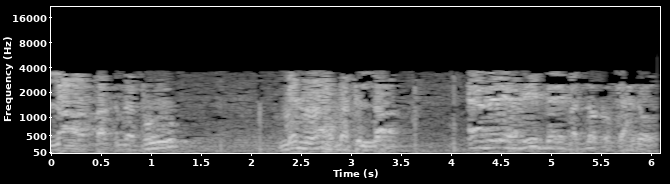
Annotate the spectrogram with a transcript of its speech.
لا تک میں من رحمت اللہ۔ اے میرے حبیب، میرے بندوں کو کہہ دو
